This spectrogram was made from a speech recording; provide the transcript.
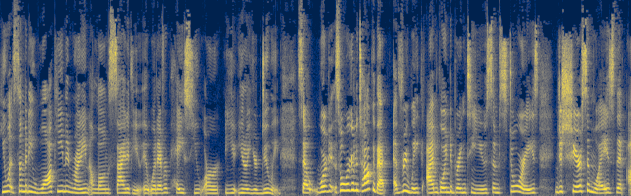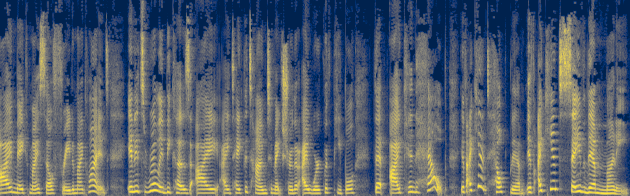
You want somebody walking and running alongside of you at whatever pace you are you, you know you're doing. So we're so we're going to talk about every week I'm going to bring to you some stories and just share some ways that I make myself free to my clients. And it's really because I I take the time to make sure that I work with people that I can help. If I can't help them, if I can't save them money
